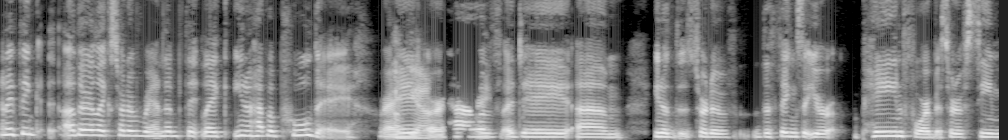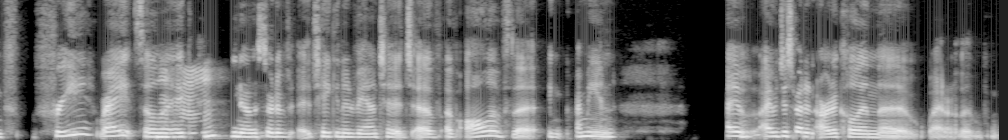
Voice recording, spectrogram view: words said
And I think other like sort of random thing, like you know, have a pool day, right? Oh, yeah. Or Right. have a day, um, you know, the sort of the things that you're paying for, but sort of seem f- free, right? So like, Mhm. you know, sort of uh, taking advantage of of all of the. I mean, I Mhm. I just read an article in the I don't know the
